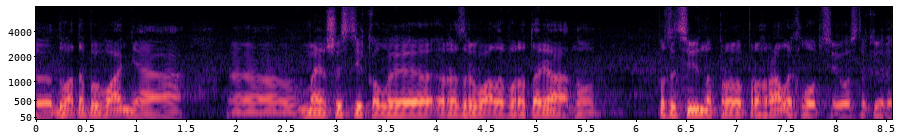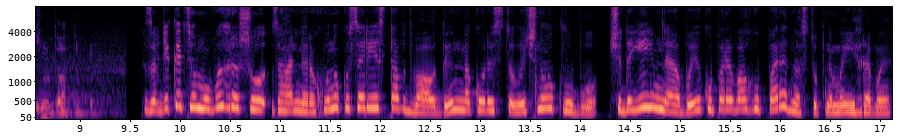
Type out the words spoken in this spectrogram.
е, два добивання. е, В меншості, коли розривали воротаря, ну, позиційно програли хлопці. Ось такий результат тепер. Завдяки цьому виграшу загальний рахунок у серії став 2-1 на користь столичного клубу, що дає їм неабияку перевагу перед наступними іграми.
